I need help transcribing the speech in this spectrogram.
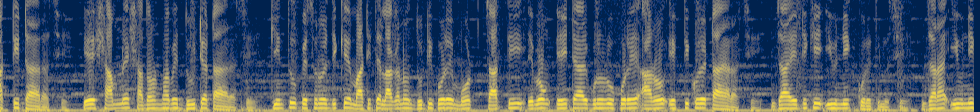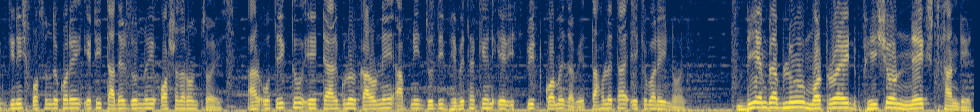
আটটি টায়ার আছে। এর সামনে সাধারণভাবে দুইটা টায়ার আছে, কিন্তু পেছনের দিকে মাটিতে লাগানো দুটি করে মোট চারটি এবং এই টায়ারগুলোর উপরে আরও একটি করে টায়ার আছে, যা এটিকে ইউনিক করে তুলেছে। যারা ইউনিক জিনিস পছন্দ করে, এটি তাদের জন্যই অসাধারণ চয়েস। আর অতিরিক্ত এই টায়ারগুলোর কারণে আপনি যদি ভেবে থাকেন এর স্পিড কমে যাবে, তাহলে তা একেবারেই নয়। BMW Motorrad vision next hundred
